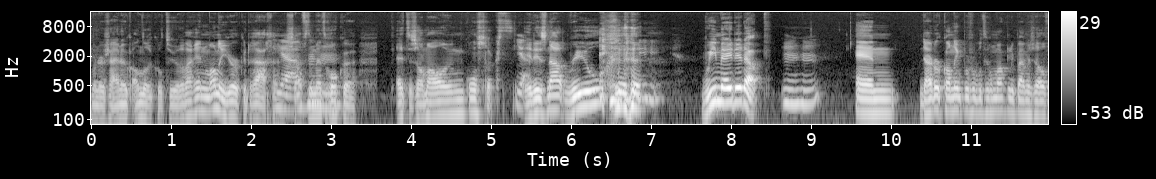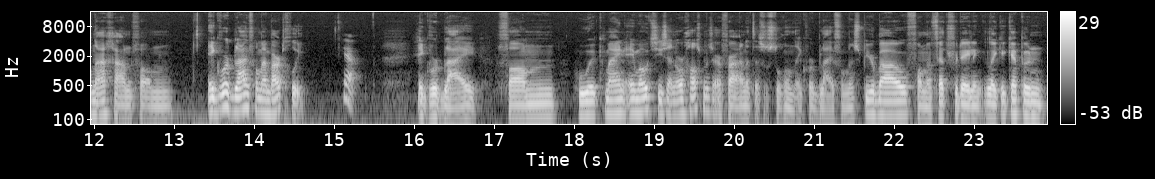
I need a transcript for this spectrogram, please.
Maar er zijn ook andere culturen waarin mannen jurken dragen. Ja, Hetzelfde met mhm. rokken. Het is allemaal een construct. Ja. It is not real. We made it up. Mhm. En daardoor kan ik bijvoorbeeld heel makkelijk bij mezelf nagaan van... Ik word blij van mijn baardgroei. Ja. Ik word blij van hoe ik mijn emoties en orgasmes ervaar aan het testosteron. Ik word blij van mijn spierbouw, van mijn vetverdeling. Like, ik, heb een,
